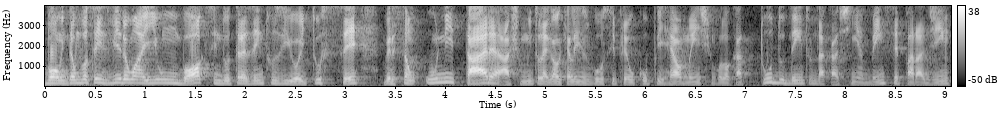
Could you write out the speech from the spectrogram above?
Bom, então vocês viram aí o unboxing do 308C, versão unitária. Acho muito legal que a Lensgo se preocupe realmente em colocar tudo dentro da caixinha bem separadinho,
